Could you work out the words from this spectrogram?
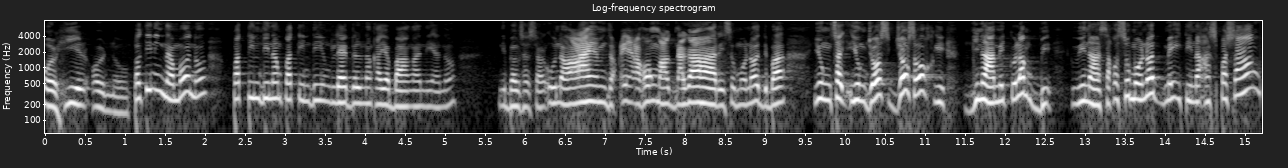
or hear or know. Pag tinignan mo, no, patindi ng patindi yung level ng kayabangan ni ano ni Belshazzar. Una, I am the king, akong magnagahari. Sumunod, di ba? Yung, yung Diyos, Diyos, okay, ginamit ko lang, winasa ko. Sumunod, may itinaas pa siyang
